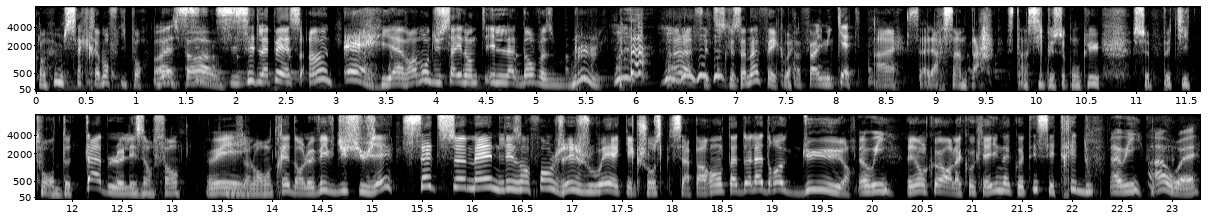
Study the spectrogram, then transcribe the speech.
quand même sacrément flippant. Ouais, Même c'est pas si- grave. Si c'est de la PS1, eh, il y a vraiment du Silent Hill là-dedans. brrr. voilà, c'est tout ce que ça m'a fait, quoi. On va faire les Miquettes. Ah ouais, ça a l'air sympa. C'est ainsi que se conclut ce petit tour de table, les enfants. Oui. Nous allons rentrer dans le vif du sujet. Cette semaine, les enfants, j'ai joué à quelque chose qui s'apparente à de la drogue dure. Ah oui, Et encore, la cocaïne à côté, c'est très doux. ah oui. Ah ouais.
